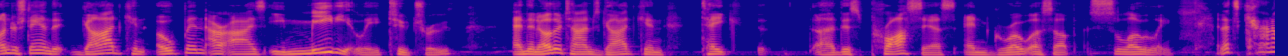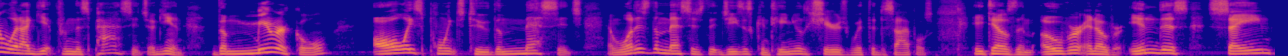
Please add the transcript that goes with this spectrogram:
understand that God can open our eyes immediately to truth, and then other times God can take uh, this process and grow us up slowly. And that's kind of what I get from this passage. Again, the miracle always points to the message. And what is the message that Jesus continually shares with the disciples? He tells them over and over. In this same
